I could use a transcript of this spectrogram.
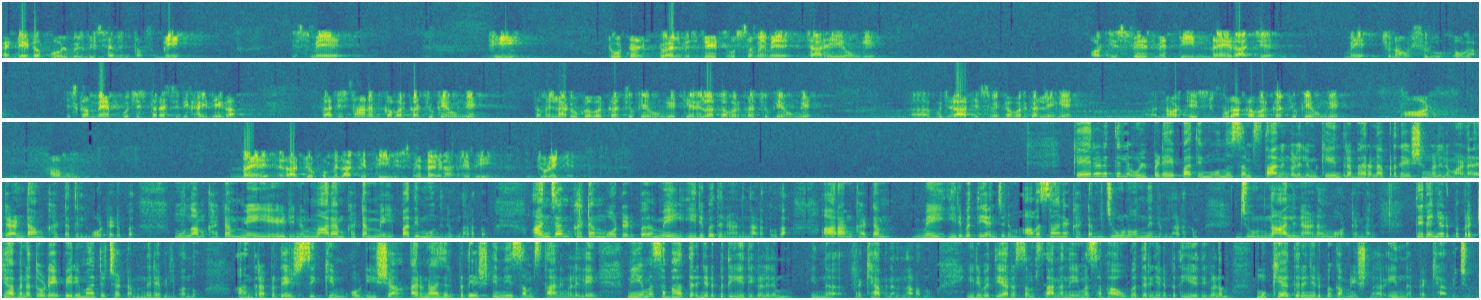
and date of poll will be seventh of May इसमें भी टोटल 12 स्टेट्स उस समय में जा रही होंगी और इस फ़ेज़ में तीन नए राज्य में चुनाव शुरू होगा। इसका मैप कुछ इस तरह से दिखाई देगा। राजस्थान हम कवर कर चुके होंगे, तमिलनाडु कवर कर चुके होंगे, केरला कवर कर चुके होंगे गुजरात इसमें कवर कर लेंगे नॉर्थ ईस्ट पूरा कवर कर चुके होंगे और हम नए राज्यों को मिला के तीन इसमें नए राज्य भी जुड़ेंगे। കേരളത്തിൽ ഉൾപ്പെടെ പതിമൂന്ന് സംസ്ഥാനങ്ങളിലും കേന്ദ്രഭരണ പ്രദേശങ്ങളിലുമാണ് രണ്ടാം ഘട്ടത്തിൽ വോട്ടെടുപ്പ്. മൂന്നാം ഘട്ടം മെയ് ഏഴിനും നാലാം ഘട്ടം മെയ് പതിമൂന്നിനും നടക്കും. അഞ്ചാം ഘട്ടം വോട്ടെടുപ്പ് മെയ് ഇരുപതിനാണ് നടക്കുക. ആറാം ഘട്ടം മെയ് ഇരുപത്തിയഞ്ചിനും അവസാന ഘട്ടം ജൂൺ ഒന്നിനും നടക്കും. ജൂൺ നാലിനാണ് വോട്ടെണ്ണൽ. തിരഞ്ഞെടുപ്പ് പ്രഖ്യാപനത്തോടെ പെരുമാറ്റച്ചട്ടം നിലവിൽ വന്നു. ആന്ധ്രാപ്രദേശ് സിക്കിം ഒഡീഷ അരുണാചൽ പ്രദേശ് എന്നീ സംസ്ഥാനങ്ങളിലെ നിയമസഭാ തെരഞ്ഞെടുപ്പ് തീയതികളിലും ഇന്ന് പ്രഖ്യാപനം നടന്നു. ഇരുപത്തിയാറ് സംസ്ഥാന നിയമസഭാ ഉപതെരഞ്ഞെടുപ്പ് തീയതികളും മുഖ്യ തെരഞ്ഞെടുപ്പ് കമ്മീഷണർ ഇന്ന് പ്രഖ്യാപിച്ചു.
